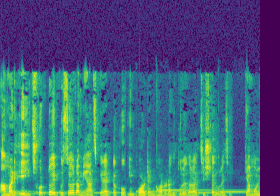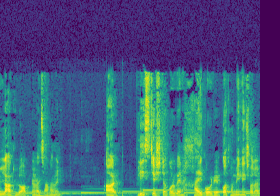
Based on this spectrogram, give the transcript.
আমার এই ছোট্ট এপিসোড আমি আজকের একটা খুব ইম্পর্টেন্ট ঘটনাকে তুলে ধরার চেষ্টা করেছি। কেমন লাগল আপনারা জানাবেন। আর প্লিজ চেষ্টা করবেন হাইকোর্টের কথা মেনে চলার।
